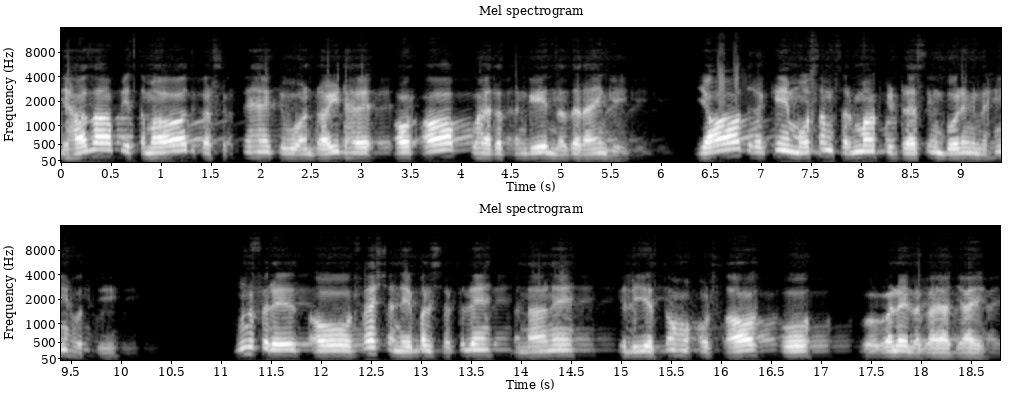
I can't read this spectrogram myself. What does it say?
लिहाजा आप अतमाद कर सकते हैं कि वो एंड्राइड है और आपको हैरत अंगेज नज़र आएँगे। याद रखें, मौसम सरमा की ड्रेसिंग बोरिंग नहीं होती। मुनफरद और फैशनेबल शक्लें बनाने के लिए तोह और साख को गले लगाया जाए।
